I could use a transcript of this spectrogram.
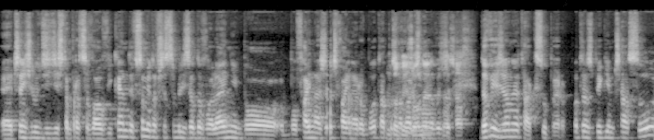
E, część ludzi gdzieś tam pracowało w weekendy, w sumie to wszyscy byli zadowoleni, bo, bo fajna rzecz, fajna robota, poznawaliśmy nowe rzeczy. Dowiezione, tak, super. Potem z biegiem czasu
